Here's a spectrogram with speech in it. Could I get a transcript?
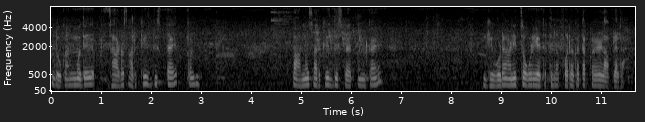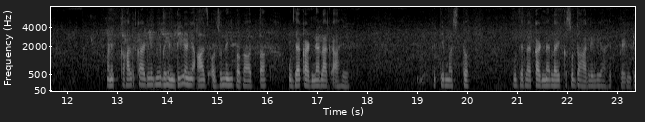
दोघांमध्ये झाडं सारखीच दिसत आहेत पण पानं सारखीच दिसत आहेत. पण काय? घेवडा आणि चवळी आहे तर तिला फरक आता कळला आपल्याला. आणि काल काढली मी भेंडी आणि आज अजूनही बघा आत्ता उद्या काढण्याला आहे. किती मस्त. उद्याला काढण्यालायकसुद्धा आलेली आहेत भेंडी.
